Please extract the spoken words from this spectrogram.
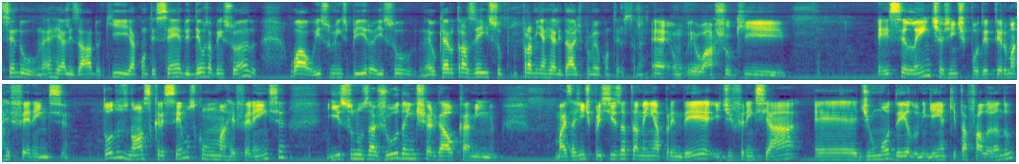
sendo né, realizado aqui, acontecendo e Deus abençoando, uau, isso me inspira, isso né, eu quero trazer isso para minha realidade, para o meu contexto, né? É, eu acho que é excelente a gente poder ter uma referência. Todos nós crescemos com uma referência e isso nos ajuda a enxergar o caminho. Mas a gente precisa também aprender e diferenciar é, de um modelo. Ninguém aqui está falando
